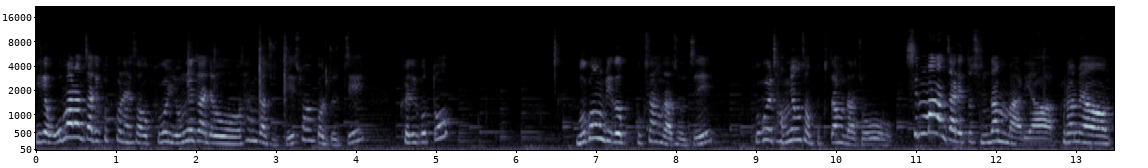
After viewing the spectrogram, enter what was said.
이게 5만원짜리 쿠폰에서 구글 용해자료 상자 주지, 소환권 주지, 그리고 또 무공비급 복상자 주지, 구글 정령서 복상자 줘. 10만원짜리 또 준단 말이야. 그러면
